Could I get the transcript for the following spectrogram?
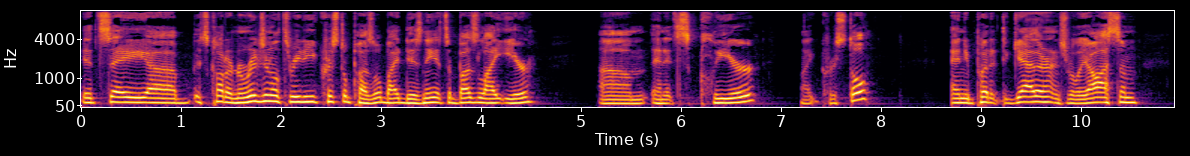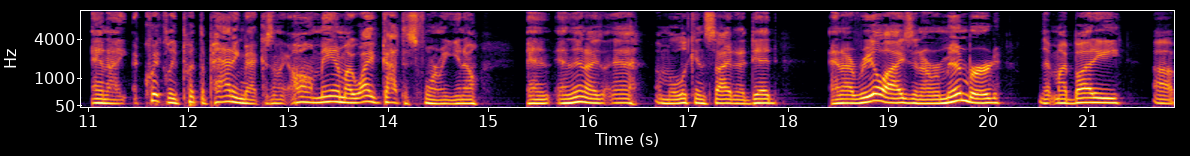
It's a uh, it's called an original 3D crystal puzzle by Disney. It's a Buzz Lightyear, um, and it's clear like crystal and you put it together and it's really awesome. And I quickly put the padding back because I'm like, oh man, my wife got this for me, you know. And and then I, eh, I'm gonna look inside, and I did, and I realized and I remembered that my buddy uh,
